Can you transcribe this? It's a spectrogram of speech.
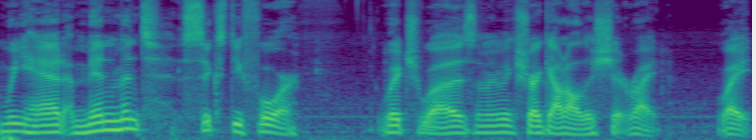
we had Amendment 64, which was, let me make sure I got all this shit right. Wait.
